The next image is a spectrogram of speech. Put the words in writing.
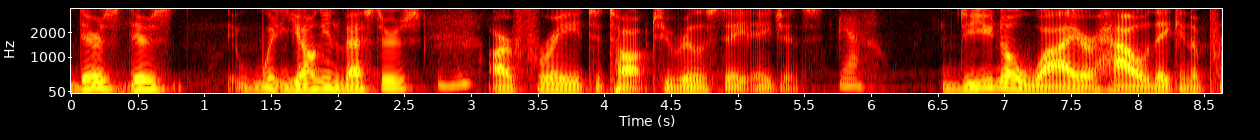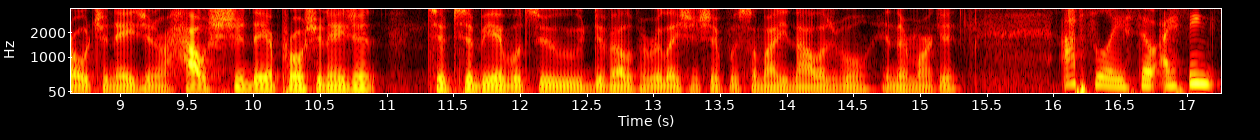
there's there's with young investors Mm-hmm. are afraid to talk to real estate agents. Yeah. do you know why or how they can approach an agent or how should they approach an agent to, to be able to develop a relationship with somebody knowledgeable in their market Absolutely. So I think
